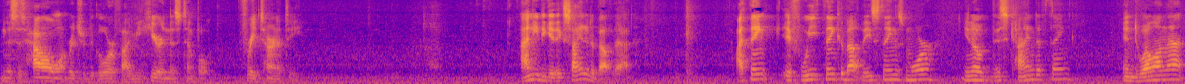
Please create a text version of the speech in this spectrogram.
And this is how I want Richard to glorify me here in this temple for eternity. I need to get excited about that. I think if we think about these things more, you know, this kind of thing, and dwell on that,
